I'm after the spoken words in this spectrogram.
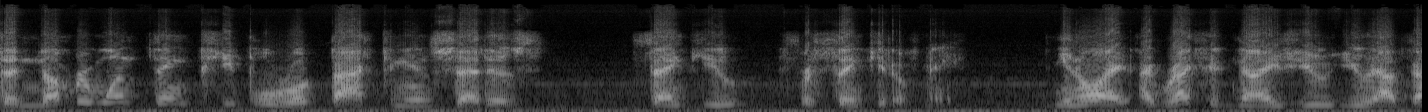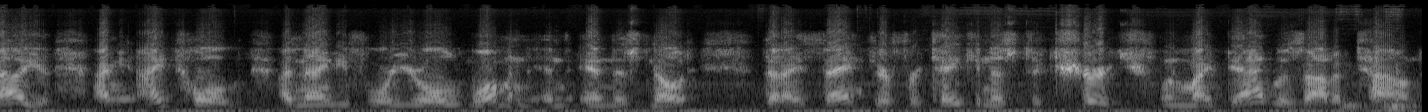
the number one thing people wrote back to me and said is, "Thank you for thinking of me." You know, I, I recognize you, you have value. I mean, I told a 94 year old woman in, in this note that I thanked her for taking us to church when my dad was out of town.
